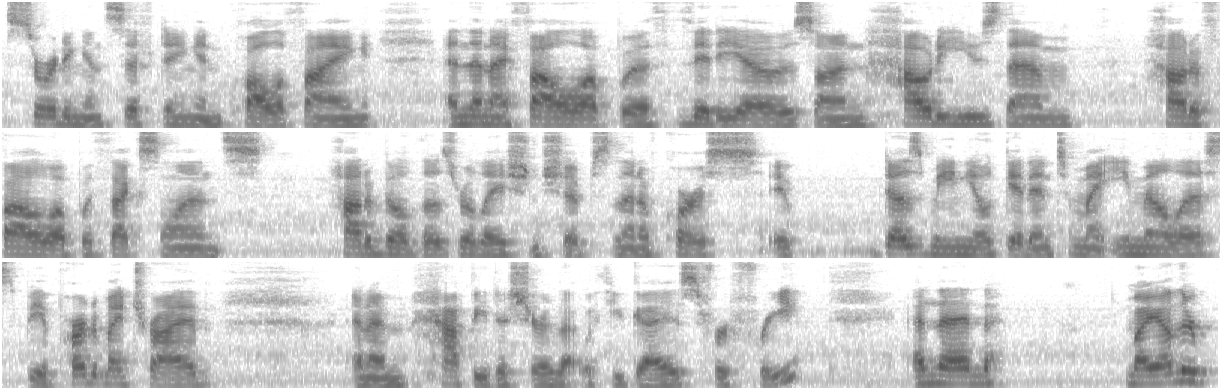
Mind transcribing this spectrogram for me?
sorting and sifting and qualifying. And then I follow up with videos on how to use them, how to follow up with excellence, how to build those relationships. And then, of course, it does mean you'll get into my email list, be a part of my tribe. And I'm happy to share that with you guys for free. And then my other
